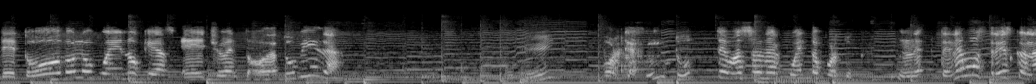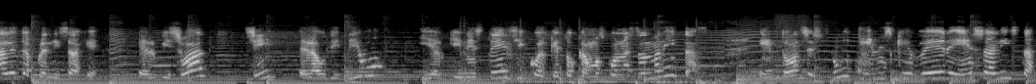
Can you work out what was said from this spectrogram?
de todo lo bueno que has hecho en toda tu vida. Porque así tú te vas a dar cuenta por tu... ne- Tenemos tres canales de aprendizaje. El visual, ¿sí? El auditivo y el kinestésico, el que tocamos con nuestras manitas. Entonces tú tienes que ver esa lista.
